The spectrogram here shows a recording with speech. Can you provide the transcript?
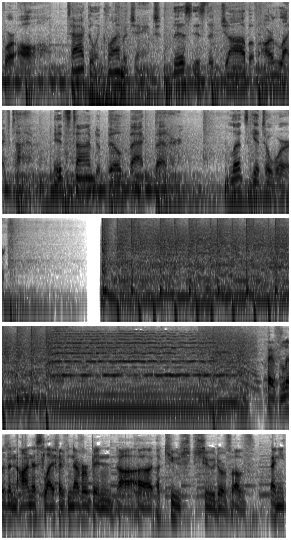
for all. Tackling climate change, this is the job of our lifetime. It's time to build back better. Let's get to work. I've lived an honest life. I've never been uh, uh accused, sued of, of any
